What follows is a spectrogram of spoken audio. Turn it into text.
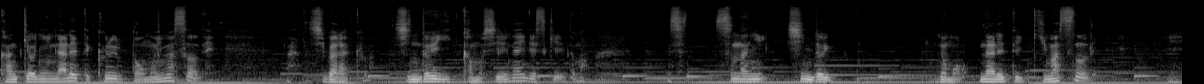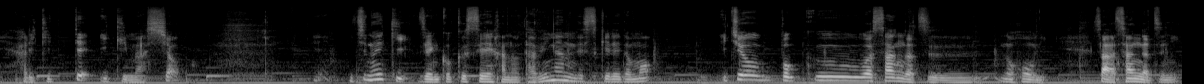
環境に慣れてくると思いますので、ま、しばらくはしんどいかもしれないですけれどもそんなにしんどいのも慣れていきますので、えー、張り切っていきましょう。道の駅全国制覇の旅なんですけれども一応僕は3月の方にさあ3月に、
